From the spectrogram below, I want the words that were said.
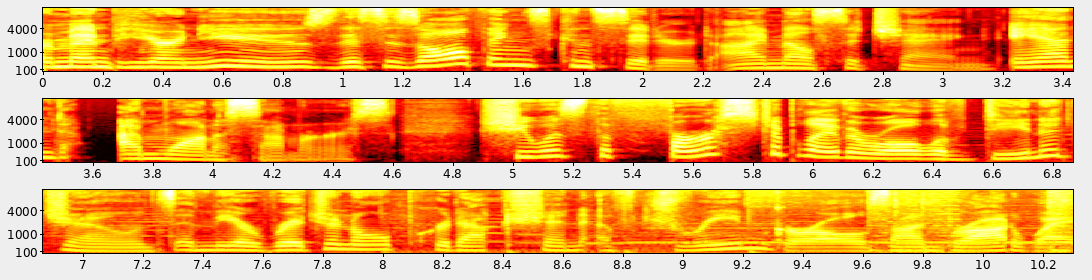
From NPR News, this is All Things Considered. I'm Ailsa Chang. And I'm Juana Summers. She was the first to play the role of Dina Jones in the original production of Dreamgirls on Broadway.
